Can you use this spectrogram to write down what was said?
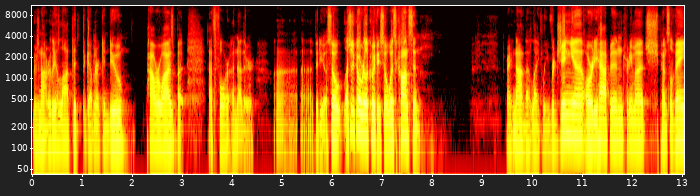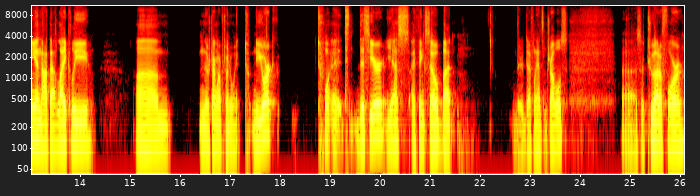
there's not really a lot that the governor can do power wise, but that's for another uh, uh, video. So let's just go real quickly. So Wisconsin, right? Not that likely. Virginia already happened pretty much. Pennsylvania, not that likely. Um, and they're talking about for 2020. New York, tw- uh, this year, yes, I think so, but they definitely had some troubles. Uh, so two out of four,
